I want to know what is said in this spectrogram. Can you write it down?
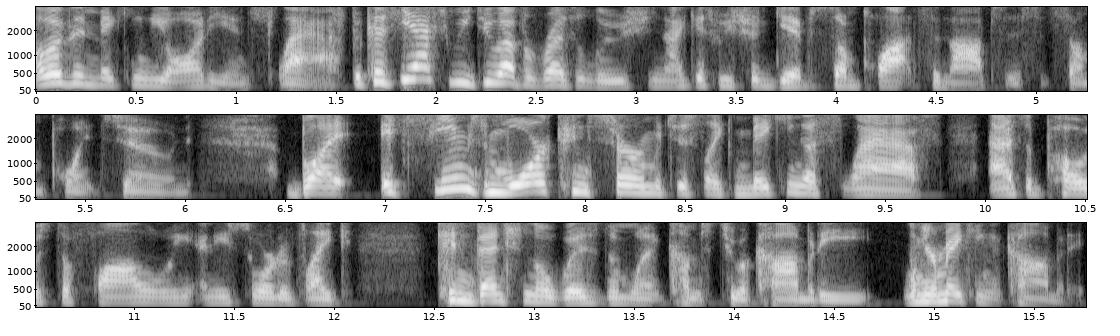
other than making the audience laugh. Because, yes, we do have a resolution. I guess we should give some plot synopsis at some point soon. But it seems more concerned with just like making us laugh as opposed to following any sort of like conventional wisdom when it comes to a comedy, when you're making a comedy.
